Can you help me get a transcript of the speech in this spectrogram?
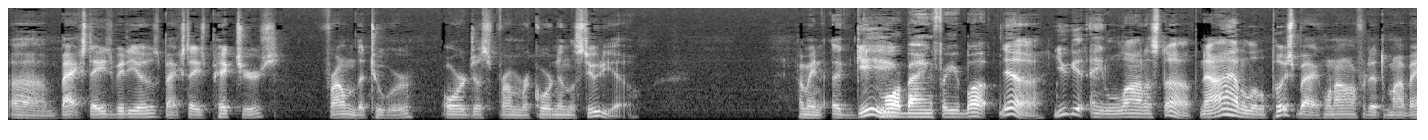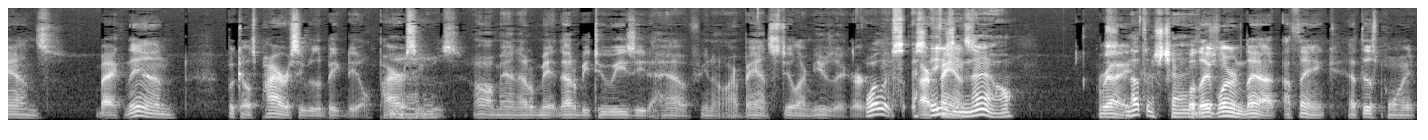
um, backstage videos, backstage pictures from the tour, or just from recording in the studio. I mean, a gig. More bang for your buck. Yeah, you get a lot of stuff. Now, I had a little pushback when I offered it to my bands back then because piracy was a big deal. Piracy Mm-hmm. was, oh man, that'll be that'll be too easy to have you know our bands steal our music or Well, it's, it's easy fans. now. right? Nothing's changed. Well, they've learned that I think at this point,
